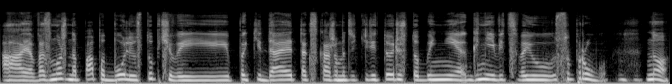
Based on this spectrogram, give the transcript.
А, возможно, папа более уступчивый и покидает, так скажем, эту территорию, чтобы не гневить свою супругу. Mm-hmm. Но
